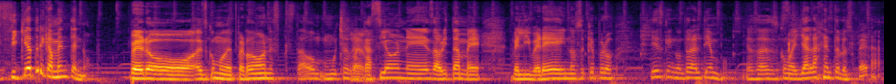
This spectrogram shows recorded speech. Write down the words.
psiquiátricamente no. Pero es como de, perdón, es que he estado muchas vacaciones, ahorita me, me liberé y no sé qué, pero tienes que encontrar el tiempo. Ya sabes, es como ya la gente lo espera.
